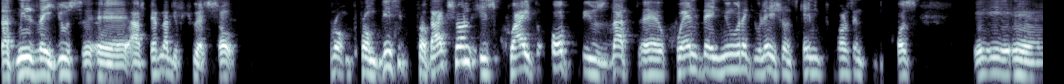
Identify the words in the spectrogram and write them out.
That means they use uh, alternative fuels. So from, from this production is quite obvious that uh, when the new regulations came into force and because uh, uh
